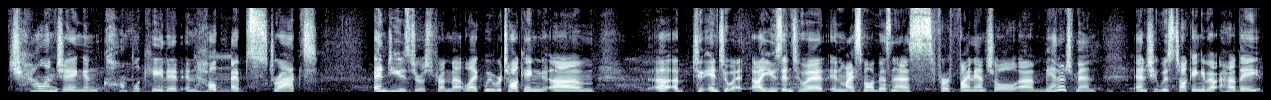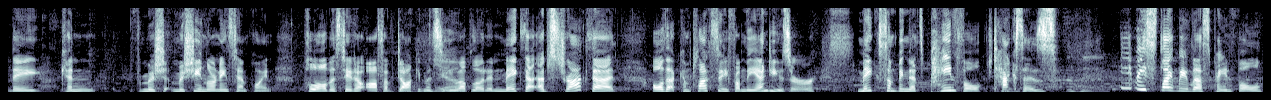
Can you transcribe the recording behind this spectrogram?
challenging and complicated and mm -hmm. help mm-hmm. abstract end users from that. Like we were talking um, uh, to Intuit. I use Intuit in my small business for financial uh, management, and she was talking about how they, they can from a machine learning standpoint, pull all this data off of documents yeah. that you upload and make that, abstract that, all that complexity from the end user, make something that's painful, taxes, mm -hmm. maybe slightly less painful.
